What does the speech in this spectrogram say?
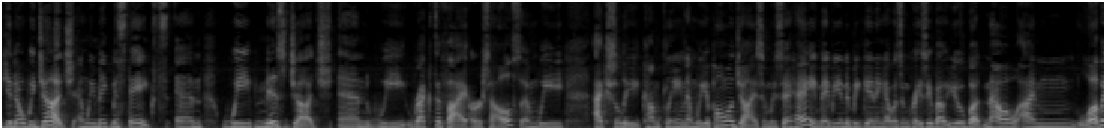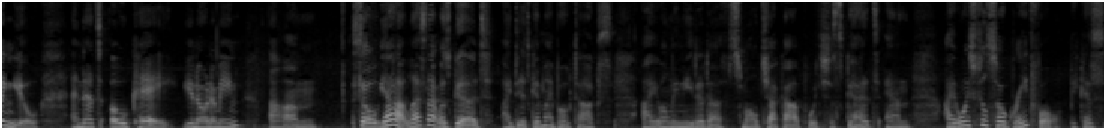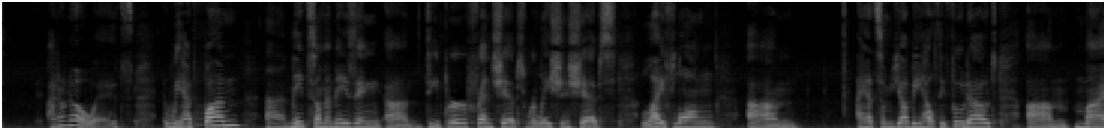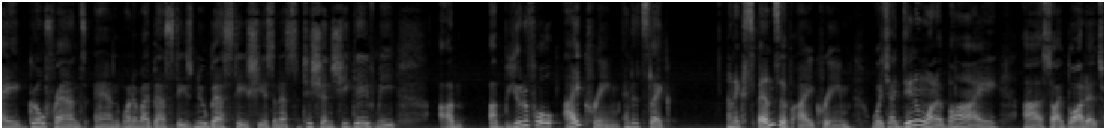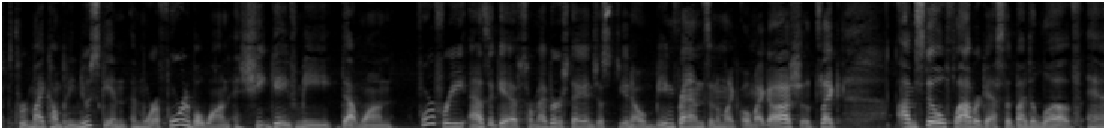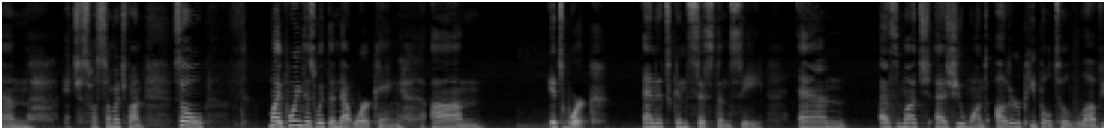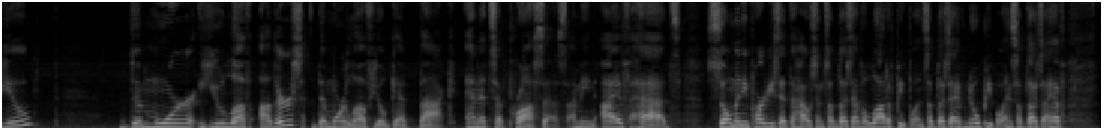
you know, we judge and we make mistakes and we misjudge and we rectify ourselves and we actually come clean and we apologize and we say, hey, maybe in the beginning I wasn't crazy about you, but now I'm loving you. And that's okay. You know what I mean? Um, so, yeah, last night was good. I did get my Botox. I only needed a small checkup, which is good. And I always feel so grateful because I don't know. It's we had fun, uh, made some amazing, uh, deeper friendships, relationships, lifelong. Um, I had some yummy, healthy food out. Um, my girlfriend and one of my besties, new bestie, she is an esthetician. She gave me a, a beautiful eye cream, and it's like an expensive eye cream, which I didn't want to buy. Uh, so I bought it through my company, Nu Skin, a more affordable one, and she gave me that one for free as a gift for my birthday and just, you know, being friends. And I'm like, oh my gosh, it's like I'm still flabbergasted by the love. And it just was so much fun. So, my point is with the networking, um, it's work and it's consistency. And as much as you want other people to love you, the more you love others, the more love you'll get back. And it's a process. I mean, I've had so many parties at the house and sometimes I have a lot of people and sometimes I have no people and sometimes I have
